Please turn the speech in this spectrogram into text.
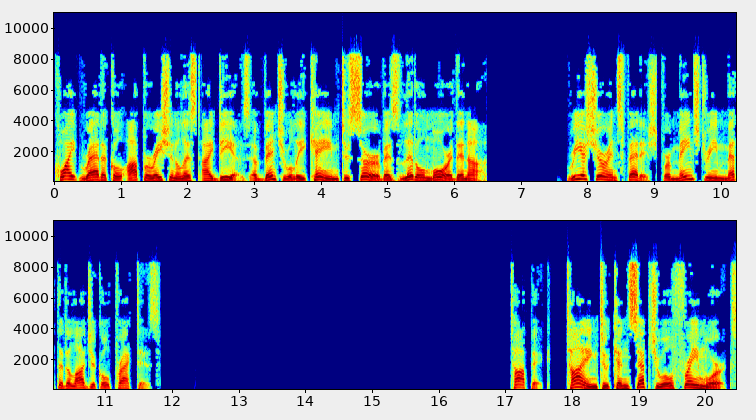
quite radical operationalist ideas eventually came to serve as little more than a reassurance fetish for mainstream methodological practice. Topic: Tying to conceptual frameworks.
